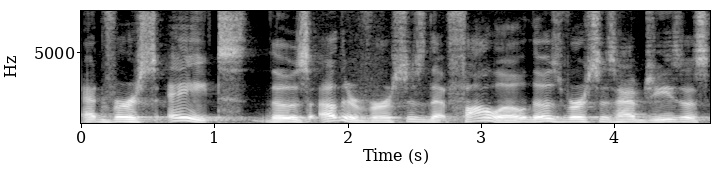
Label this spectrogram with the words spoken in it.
at verse 8, those other verses that follow, those verses have Jesus,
